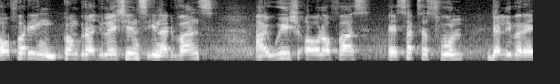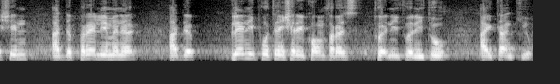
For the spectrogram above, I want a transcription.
offering congratulations in advance. I wish all of us a successful deliberation at the preliminary, at the Plenipotentiary Conference 2022. I thank you.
